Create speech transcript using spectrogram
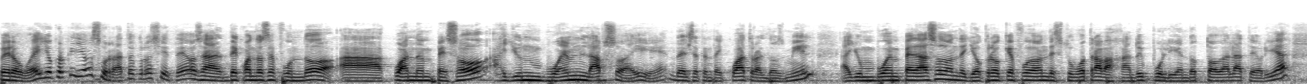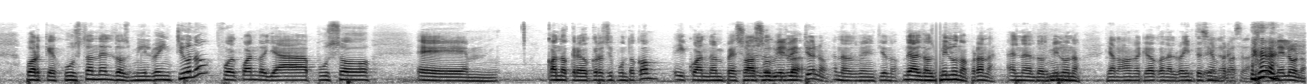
pero, güey, yo creo que lleva su rato CrossFit, ¿eh? O sea, de cuando se fundó a cuando empezó, hay un buen lapso ahí, ¿eh? Del 74 al 2000, hay un buen pedazo donde yo creo que fue donde estuvo trabajando y puliendo toda la teoría, porque justo en el 2021 fue cuando ya puso... eh, cuando creó CrossFit.com y cuando empezó ¿En a el subir 2021? en el 2021 no, el 2001 perdona en el 2001 ya no me quedo con el 20 Sí, siempre no pasa nada. 2001.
